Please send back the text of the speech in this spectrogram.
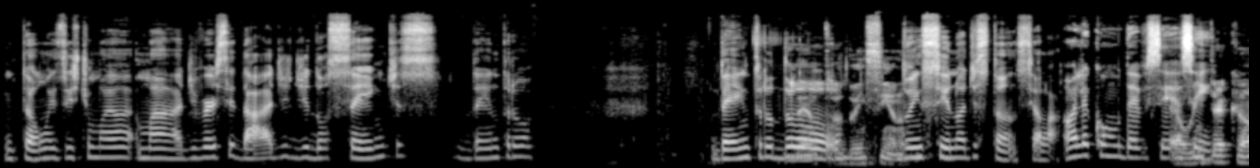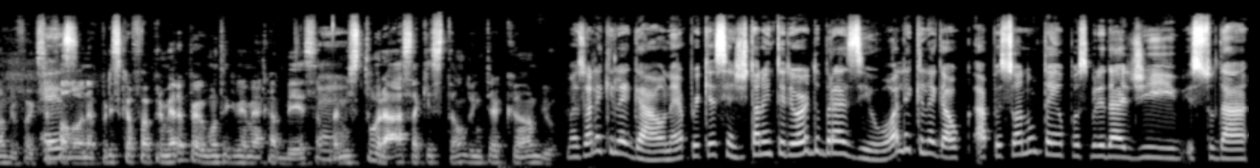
Então, existe uma, uma diversidade de docentes dentro, dentro, do, Dentro do ensino. do ensino à distância lá. Olha como deve ser, É o assim... intercâmbio, foi o que você é- falou, né? Por isso que foi a primeira pergunta que veio à minha cabeça, É. para misturar essa questão do intercâmbio. Mas olha que legal, né? Porque assim, a gente tá no interior do Brasil. Olha que legal. A pessoa não tem a possibilidade de estudar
